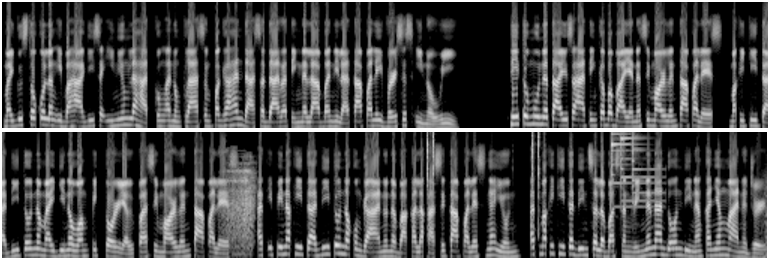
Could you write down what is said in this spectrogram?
May gusto ko lang ibahagi sa inyong lahat kung anong klaseng paghahanda sa darating na laban nila Tapalay versus Inoue. Dito muna tayo sa ating kababayan na si Marlon Tapales, makikita dito na may ginawang pictorial pa si Marlon Tapales, at ipinakita dito na kung gaano na ba kalakas si Tapales ngayon, at makikita din sa labas ng ring na nandoon din ang kanyang manager,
